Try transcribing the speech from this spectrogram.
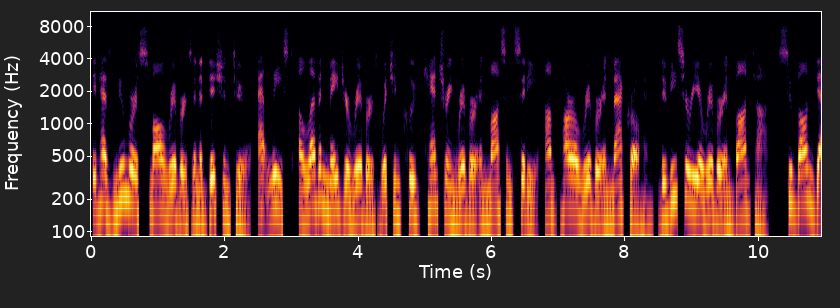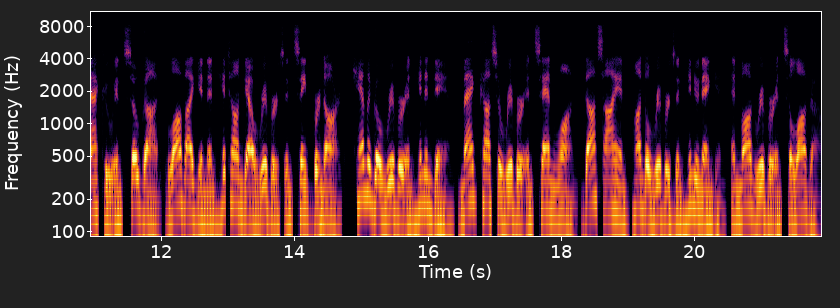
It has numerous small rivers in addition to, at least, 11 major rivers which include Cancharing River in Maasin City, Amparo River in Macrohon, Divisoria River in Bontoc, Subong Daku in Sogod, Lavigan and Hitongao Rivers in St. Bernard, Camago River in Hinundayan, Magkasa River in San Juan, Das I and Pondal Rivers in Hinunangan, and Mog River in Silago.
